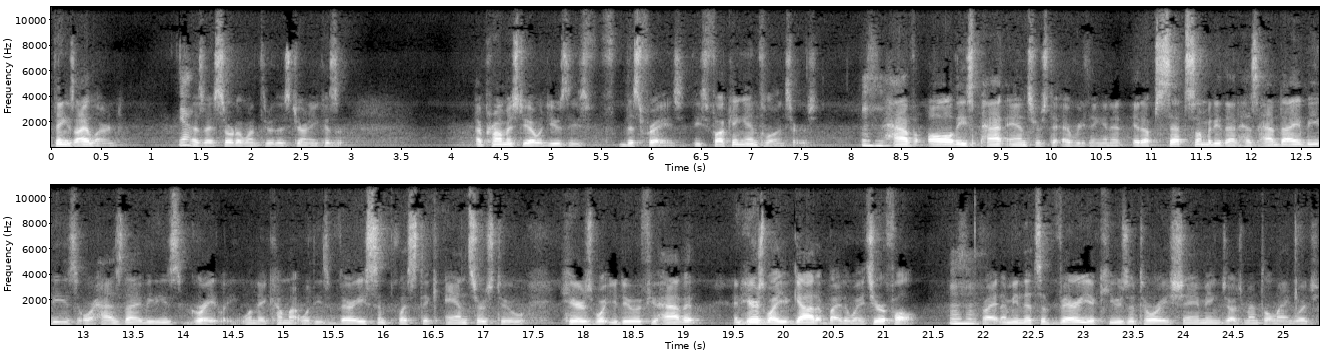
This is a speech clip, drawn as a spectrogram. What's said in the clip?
things I learned Yeah. as I sort of went through this journey because I promised you I would use these this phrase. These fucking influencers mm-hmm. have all these pat answers to everything, and it, it upsets somebody that has had diabetes or has diabetes greatly when they come out with these very simplistic answers to here's what you do if you have it, and here's why you got it. By the way, it's your fault, right? I mean, that's a very accusatory, shaming, judgmental language.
